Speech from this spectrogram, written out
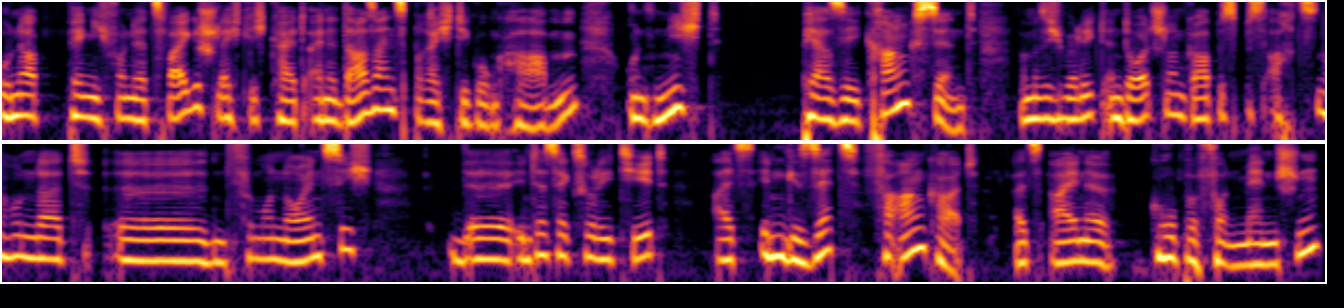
unabhängig von der Zweigeschlechtlichkeit eine Daseinsberechtigung haben und nicht per se krank sind. Wenn man sich überlegt, in Deutschland gab es bis 1895 äh, Intersexualität als im Gesetz verankert, als eine Gruppe von Menschen.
